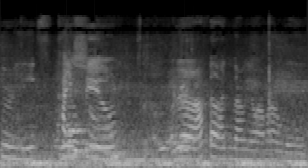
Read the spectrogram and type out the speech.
Period. How you feel? Girl, I feel like you got me on my way.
